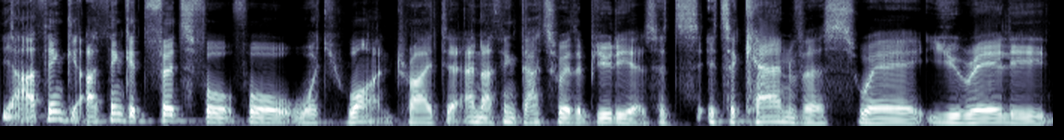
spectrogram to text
yeah, I think I think it fits for for what you want, right? And I think that's where the beauty is. It's it's a canvas where you really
